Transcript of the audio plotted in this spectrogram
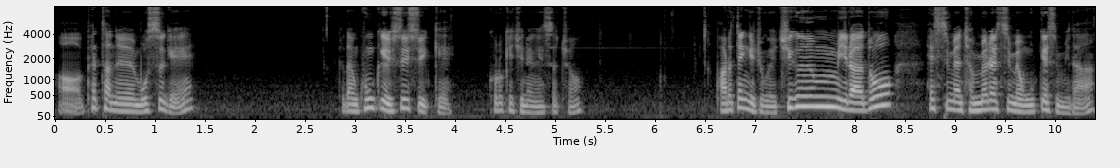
어, 패턴을 못 쓰게 그다음 궁극기를 쓸 수 있게 그렇게 진행했었죠. 바로 땡겨주고요. 지금이라도 했으면 전멸했으면 웃겠습니다.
